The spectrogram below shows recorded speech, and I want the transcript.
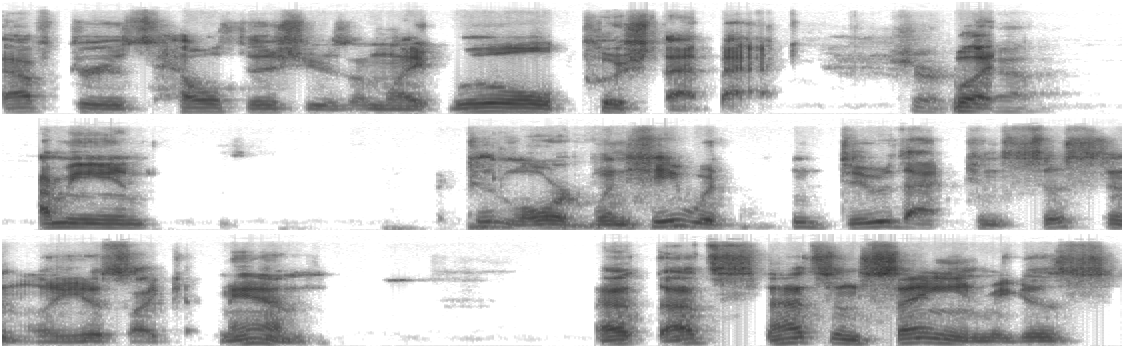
after his health issues, I'm like, we'll push that back. Sure. But yeah. I mean, good lord, when he would do that consistently, it's like, man, that that's that's insane because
